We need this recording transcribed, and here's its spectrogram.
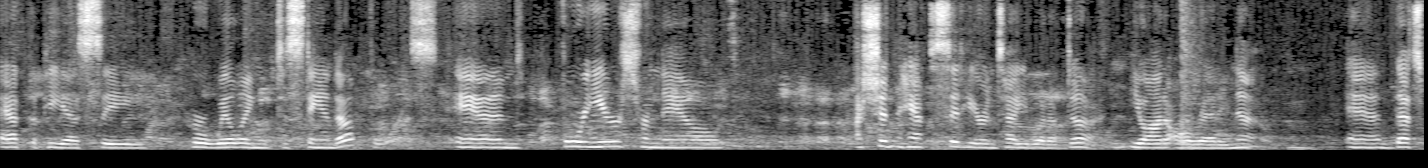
at the PSC who are willing to stand up for us. And four years from now, I shouldn't have to sit here and tell you what I've done. You ought to already know. And that's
